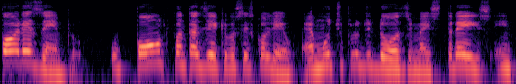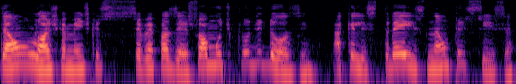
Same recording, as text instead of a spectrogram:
por exemplo, o ponto fantasia que você escolheu é múltiplo de 12 mais 3, então, logicamente, que você vai fazer só múltiplo de 12. Aqueles 3 não precisa.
